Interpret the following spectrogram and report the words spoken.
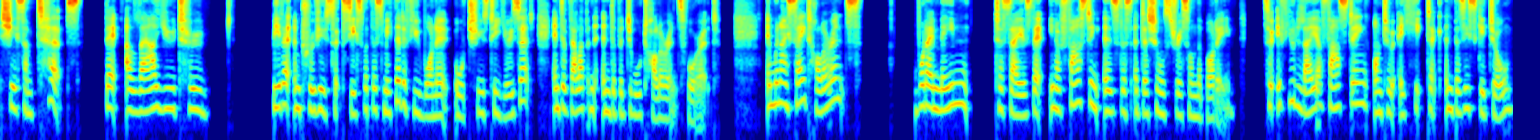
share some tips that allow you to better improve your success with this method if you want it or choose to use it and develop an individual tolerance for it. And when I say tolerance, what I mean to say is that, you know, fasting is this additional stress on the body. So if you layer fasting onto a hectic and busy schedule,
